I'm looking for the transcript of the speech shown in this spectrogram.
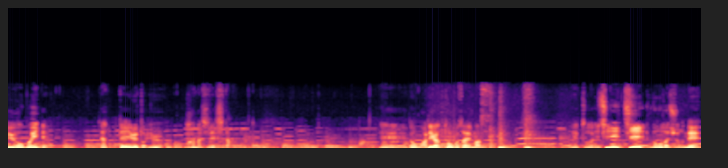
いう思いでやっているというお話でした、えー、どうもありがとうございます。えっ、ー、と1日どうでしょうね。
